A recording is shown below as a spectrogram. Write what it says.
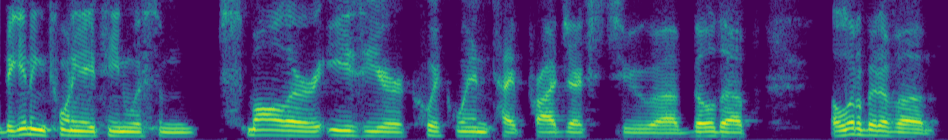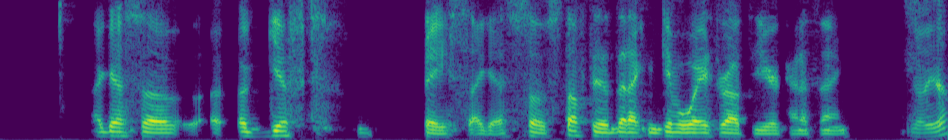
beginning 2018 with some smaller, easier, quick win type projects to uh, build up a little bit of a, I guess, a, a gift base. I guess so stuff that, that I can give away throughout the year, kind of thing. Oh yeah,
